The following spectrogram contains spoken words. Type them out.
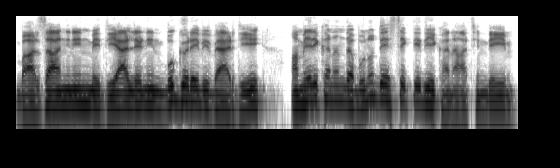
Barzani'nin ve diğerlerinin bu görevi verdiği, Amerika'nın da bunu desteklediği kanaatindeyim.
